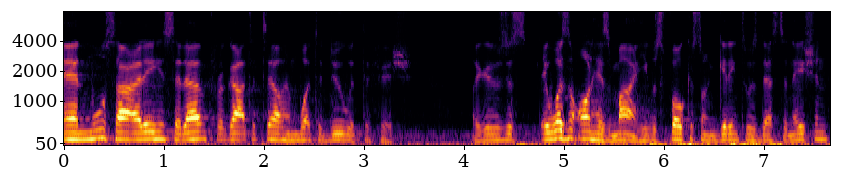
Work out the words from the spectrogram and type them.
and Musa alayhi salam forgot to tell him what to do with the fish. Like it was just, it wasn't on his mind. He was focused on getting to his destination.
